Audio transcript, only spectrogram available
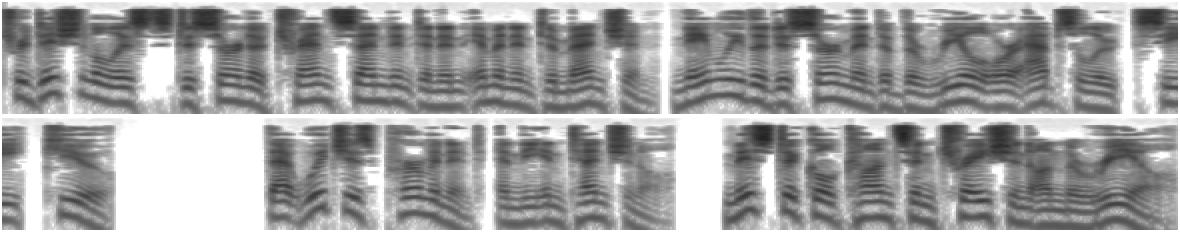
Traditionalists discern a transcendent and an immanent dimension, namely the discernment of the real or absolute, c. q. That which is permanent, and the intentional, mystical concentration on the real.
